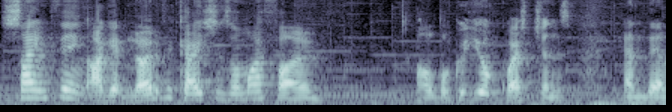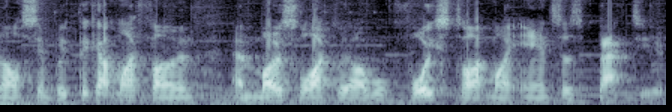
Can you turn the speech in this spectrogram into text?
Same thing, I get notifications on my phone. I'll look at your questions and then I'll simply pick up my phone and most likely I will voice type my answers back to you.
